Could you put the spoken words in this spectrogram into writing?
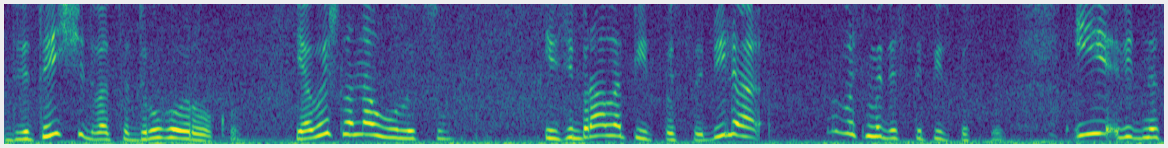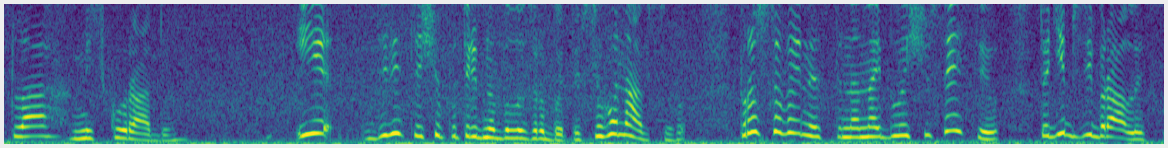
2022 року. Я вийшла на вулицю і зібрала підписи біля ну, 80 підписів і віднесла в міську раду. І дивіться, що потрібно було зробити. Всього-навсього. Просто винести на найближчу сесію, тоді б зібрались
